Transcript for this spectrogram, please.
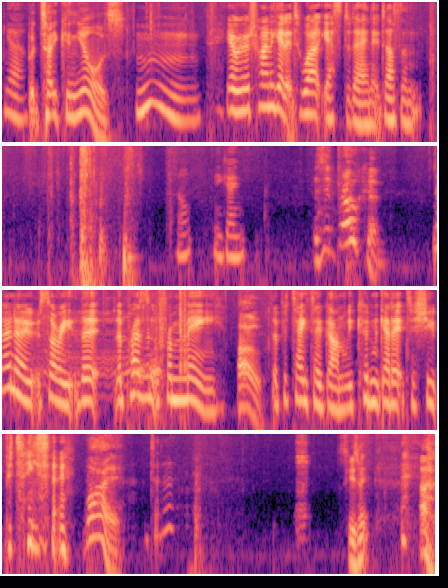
Yeah. but taken yours. Mm. Yeah, we were trying to get it to work yesterday and it doesn't. Oh, you going? Is it broken? No, no, sorry. The the present from me, Oh, the potato gun. We couldn't get it to shoot potato. why? I don't know. Excuse me. Uh,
